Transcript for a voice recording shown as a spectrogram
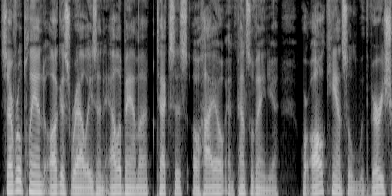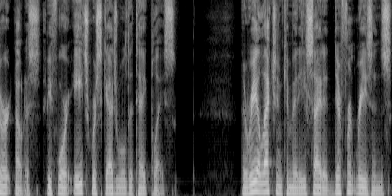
Several planned August rallies in Alabama, Texas, Ohio, and Pennsylvania were all canceled with very short notice before each were scheduled to take place. The re-election committee cited different reasons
